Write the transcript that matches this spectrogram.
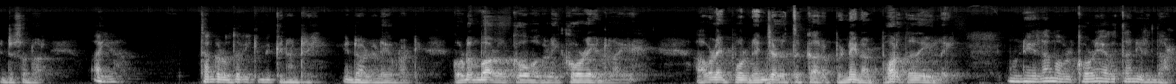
என்று சொன்னார். ஐயா தங்கள் உதவிக்கு மிக்க நன்றி என்றாள் இளையவராட்டி கொடும்பாளூர் கோமகளை கோழை என்றாயே. அவளைப் போல் நெஞ்செழுத்துக்கார பெண்ணை நான் பார்த்ததே இல்லை. முன்னையெல்லாம் அவள் கோழையாகத்தான் இருந்தாள்.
